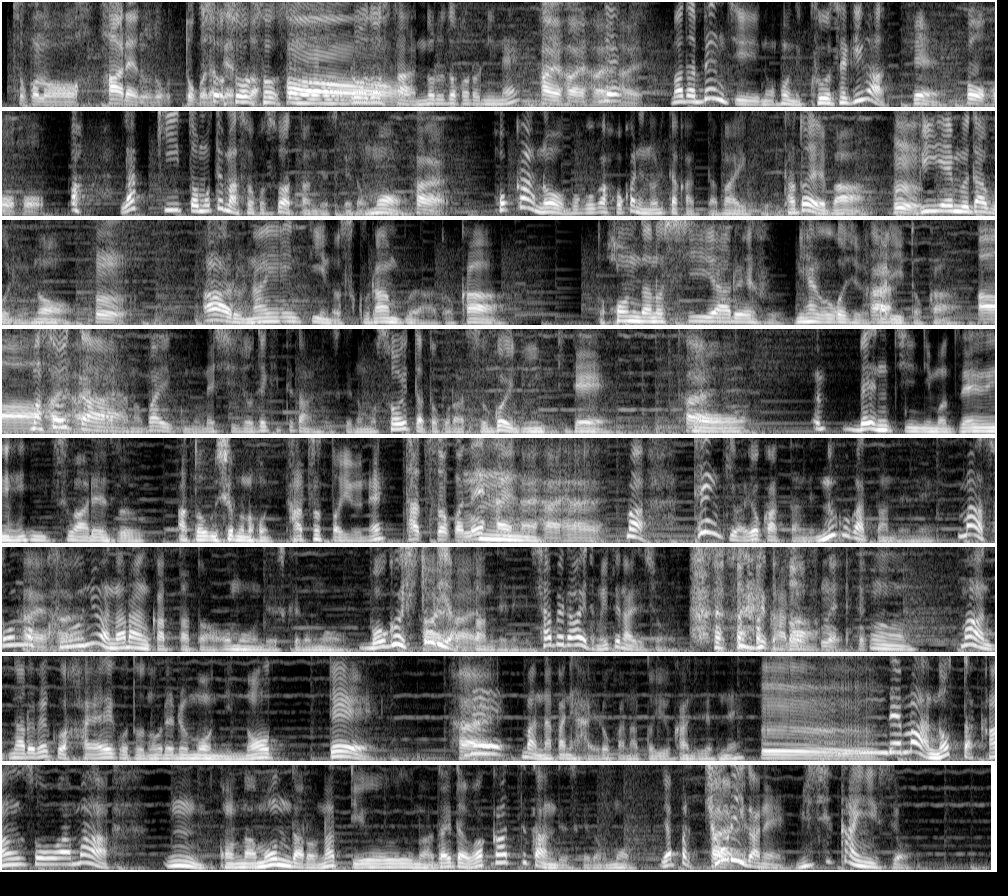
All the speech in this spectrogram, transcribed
そこのハーレーのととこだけですか？そうそう、そのロードスター乗るところにね、はいはいはいはい。まだベンチの方に空席があって、ほうほうほあラッキーと思ってまあそこ座ったんですけども、う。は他の僕が他に乗りたかったバイク、例えばい。うん。BMW のうん。R90 のスクランブラーとか、ホンダの CRF250 ラリーとか、ああ。まあ、そういっはたあのバイクもね、試乗できてたんですけども、そういったところはすごい人気で、いはいはい。もうベンチにも全員座れず、あと後ろの方に立つというね、立つとこね。うんはいはいはいはい。天気は良かったんで、ぬくかったんでね、まあそんな空にはならんかったとは思うんですけども、僕一人やったんでね、喋、る相手もいてないでしょ。それから、そうですね。うん、まあなるべく早いこと乗れるもんに乗って、はい。で、まあ中に入ろうかなという感じですね。うーん。で、まあ乗った感想はまあ、うん、こんなもんだろうなっていうのは大体分かってたんですけども、やっぱり距離がね、短いんですよ。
